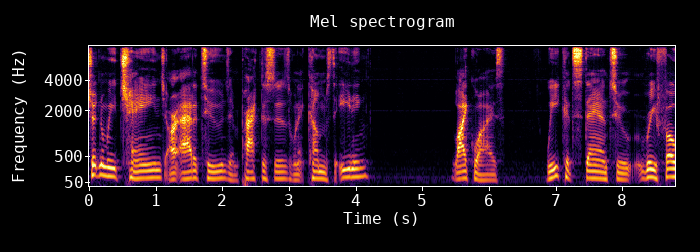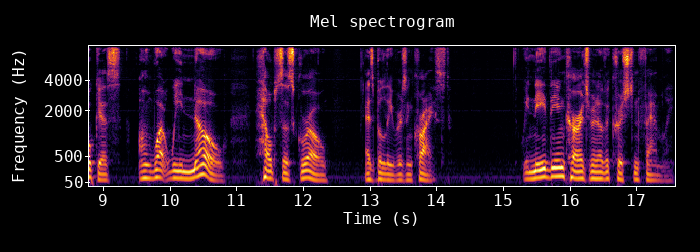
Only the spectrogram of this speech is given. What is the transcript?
Shouldn't we change our attitudes and practices when it comes to eating? Likewise, we could stand to refocus on what we know helps us grow as believers in Christ. We need the encouragement of the Christian family.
